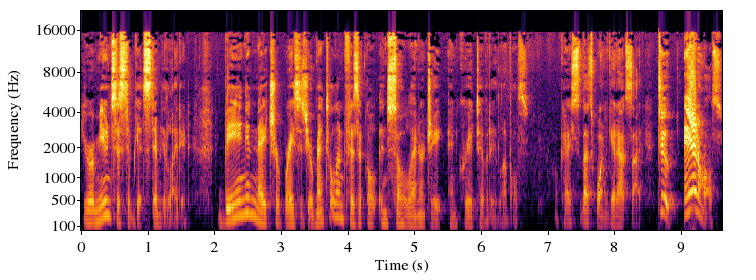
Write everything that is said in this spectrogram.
Your immune system gets stimulated. Being in nature raises your mental and physical and soul energy and creativity levels. Okay, so that's one, get outside. Two, animals.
